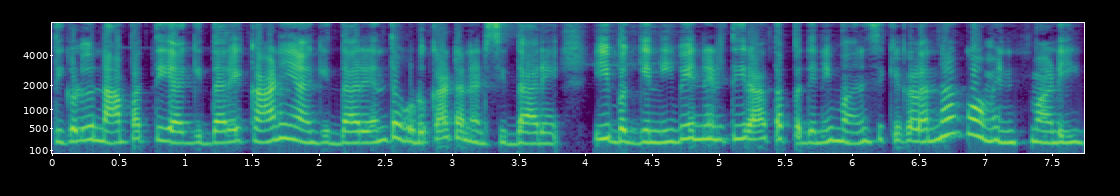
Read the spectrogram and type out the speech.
ವ್ಯಕ್ತಿಗಳು ನಾಪತ್ತೆಯಾಗಿದ್ದಾರೆ, ಕಾಣೆಯಾಗಿದ್ದಾರೆ ಅಂತ ಹುಡುಕಾಟ ನಡೆಸಿದ್ದಾರೆ. ಈ ಬಗ್ಗೆ ನೀವೇನ್ ಹೇಳ್ತೀರಾ? ತಪ್ಪದೆ ನಿಮ್ಮ ಅನಿಸಿಕೆಗಳನ್ನ ಕಾಮೆಂಟ್ ಮಾಡಿ.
